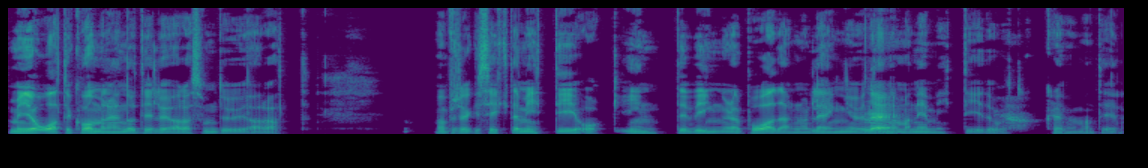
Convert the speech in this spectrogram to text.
Men jag återkommer ändå till att göra som du gör. Att man försöker sikta mitt i och inte vingla på där något länge. Utan Nej. när man är mitt i då klämmer man till.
